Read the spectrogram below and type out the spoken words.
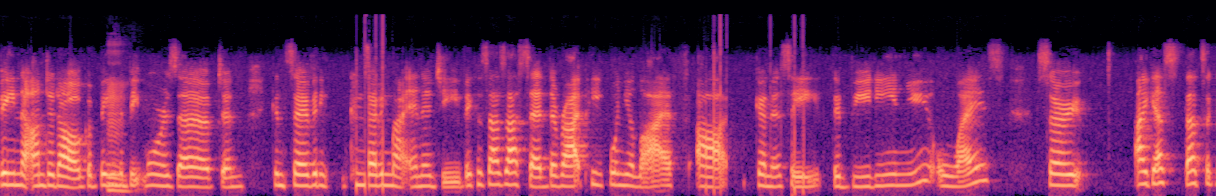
being the underdog or being mm. a bit more reserved and conserving conserving my energy because as I said the right people in your life are going to see the beauty in you always so I guess that's a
